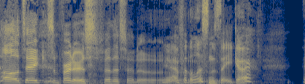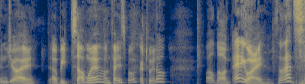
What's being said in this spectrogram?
I'll take some photos for the photo. Yeah, for the listeners, there you go. Enjoy. They'll be somewhere on Facebook or Twitter. Well done. Anyway, so that's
